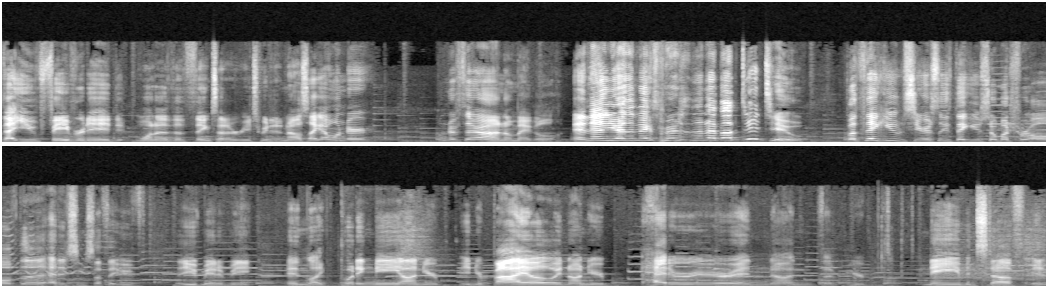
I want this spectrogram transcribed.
that you favorited one of the things that I retweeted, and I was like, I wonder, I wonder if they're on Omegle. And then you're the next person that I bumped into. But thank you, seriously, thank you so much for all of the edits and stuff that you've that you've made of me, and like putting me on your in your bio and on your header and on the, your name and stuff. It,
